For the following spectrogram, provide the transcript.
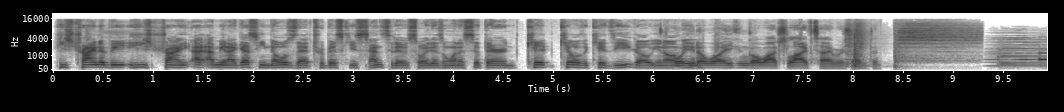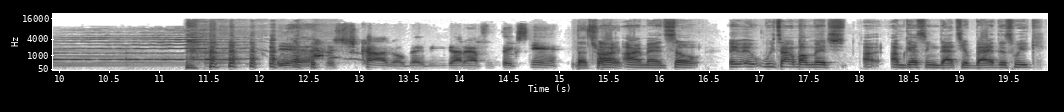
he's trying to be he's trying. I, I mean, I guess he knows that Trubisky's sensitive, so he doesn't want to sit there and kid, kill the kid's ego. You know, I Well, you know what? He can go watch Lifetime or something. Yeah, it's Chicago, baby. You got to have some thick skin. That's right. right, all right, man. So if, if we talk about Mitch. I, I'm guessing that's your bad this week.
